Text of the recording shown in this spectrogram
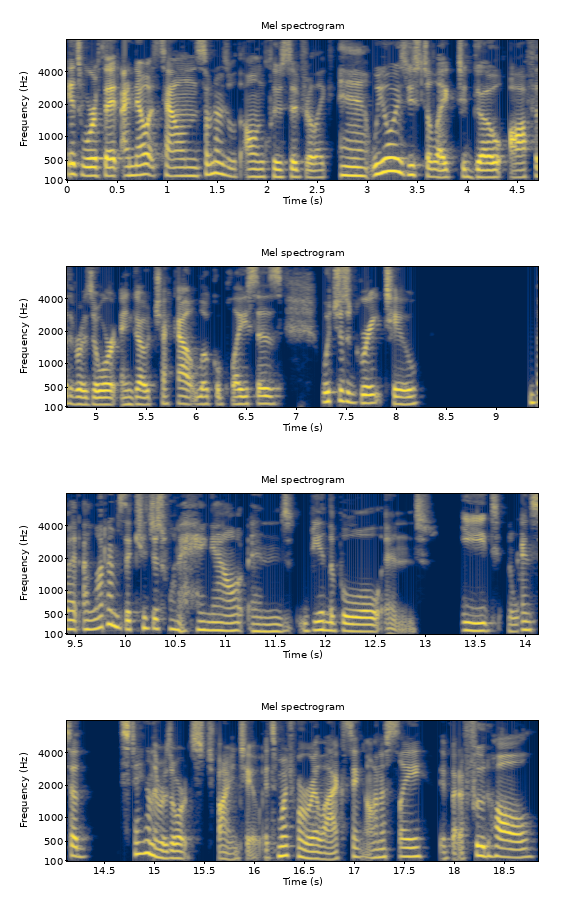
It's worth it. I know it sounds sometimes with all inclusive, you're like, eh, we always used to like to go off of the resort and go check out local places, which is great too. But a lot of times the kids just want to hang out and be in the pool and eat. And so staying on the resort's fine too. It's much more relaxing, honestly. They've got a food hall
